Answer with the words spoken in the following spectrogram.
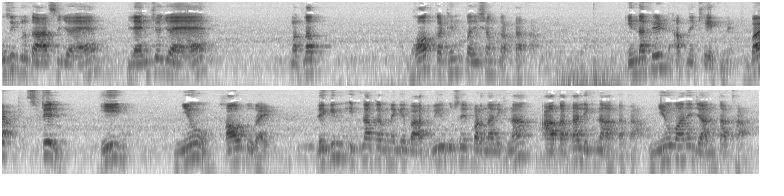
उसी प्रकार से जो है, लेंचो जो है मतलब बहुत कठिन परिश्रम करता था। इन द फ़ील्ड अपने खेत में। But still he knew how to write लेकिन इतना करने के बाद भी उसे पढ़ना लिखना आता था, लिखना आता था। न्यू माने जानता था।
